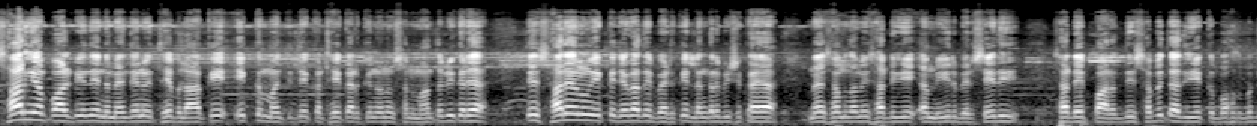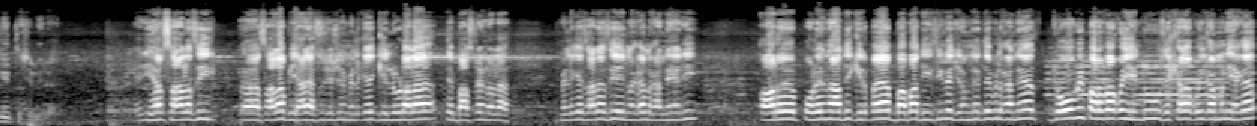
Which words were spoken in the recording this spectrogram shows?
ਸਾਰੀਆਂ ਪਾਰਟੀਆਂ ਦੇ ਨੁਮਾਇੰਦਿਆਂ ਨੂੰ ਇੱਥੇ ਬੁਲਾ ਕੇ ਇੱਕ ਮੰਚ ਤੇ ਇਕੱਠੇ ਕਰਕੇ ਉਹਨਾਂ ਨੂੰ ਸਨਮਾਨਿਤ ਵੀ ਕਰਿਆ ਤੇ ਸਾਰਿਆਂ ਨੂੰ ਇੱਕ ਜਗ੍ਹਾ ਤੇ ਬੈਠ ਕੇ ਲੰਗਰ ਵੀ ਛਕਾਇਆ। ਮੈਂ ਸਮਝਦਾ ਵੀ ਸਾਡੀ ਇਹ ਅਮੀਰ ਵਿਰਸੇ ਦੀ, ਸਾਡੇ ਭਾਰਤ ਦੀ ਸਭਿਅਤਾ ਦੀ ਇੱਕ ਬਹੁਤ ਵਧੀਆ ਤਸਵੀਰ ਹੈ। ਜੀ ਹਰ ਸਾਲ ਅਸੀਂ ਸਾਰਾ ਬਾਜ਼ਾਰ ਐਸੋਸੀਏਸ਼ਨ ਮਿਲ ਕੇ ਗਿੱਲੋੜ ਵਾਲਾ ਤੇ ਬੱਸ ਸਟੈਂਡ ਵਾਲਾ ਮਿਲ ਕੇ ਸਾਰੇ ਅਸੀਂ ਇਹ ਲੰਗਰ ਲਗਾਉਂਦੇ ਆ ਜੀ। ਔਰ ਭੋਲੇਨਾਥ ਦੀ ਕਿਰਪਾ ਹੈ, ਬਾਬਾ ਦੀਪ ਸਿੰਘ ਦੇ ਜਨਮ ਦਿਨ ਤੇ ਵੀ ਲਗਾਉਂਦੇ ਆ ਜੋ ਵੀ ਪਰਵਾ ਕੋਈ ਹਿੰਦੂ, ਸਿੱਖ ਦਾ ਕੋਈ ਕੰਮ ਨਹੀਂ ਹੈਗਾ।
